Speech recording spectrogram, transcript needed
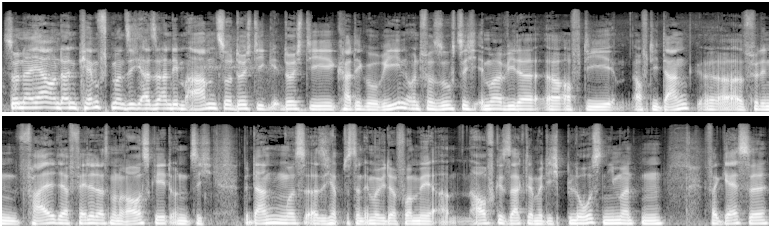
So, naja, und dann kämpft man sich also an dem Abend so durch die, durch die Kategorien und versucht sich immer wieder äh, auf die, auf die Dank, äh, für den Fall der Fälle, dass man rausgeht und sich bedanken muss. Also ich habe das dann immer wieder vor mir ähm, aufgesagt, damit ich bloß niemanden vergesse,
